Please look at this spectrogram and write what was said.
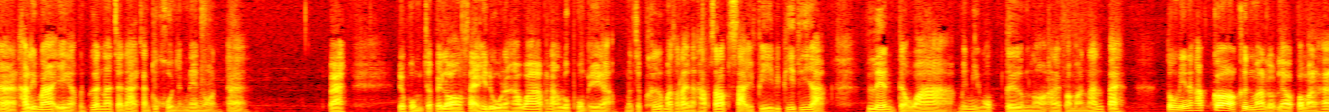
อ่าคาริมาเองอะเพื่อนๆน่าจะได้กันทุกคนอย่างแน่นอนอ่าไป เดี๋ยวผมจะไปลองใส่ให้ดูนะฮะว่าพลังลบผมเองอะมันจะเพิ่มมาเท่าไหร่นะครับสำหรับสายฟรีพี่ๆที่อยากเล่นแต่ว่าไม่มีงบเติมเนาะอะไรประมาณนั้นไปตรงนี้นะครับก็ขึ้นมาลดแล้วประมาณ 5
